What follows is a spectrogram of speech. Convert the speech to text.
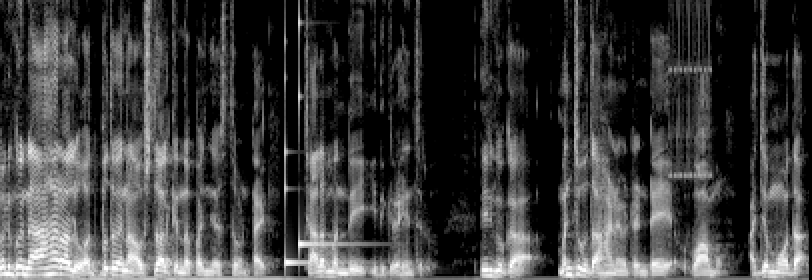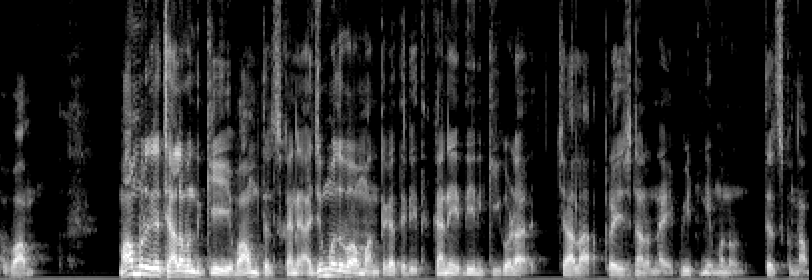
కొన్ని కొన్ని ఆహారాలు అద్భుతమైన ఔషధాల కింద పనిచేస్తూ ఉంటాయి. చాలామంది ఇది గ్రహించరు. దీనికి ఒక మంచి ఉదాహరణ ఏమిటంటే వాము అజమోద వాము. మామూలుగా చాలామందికి వాము తెలుసు కానీ అజమోద వాము అంతగా తెలియదు. కానీ దీనికి కూడా చాలా ప్రయోజనాలు ఉన్నాయి వీటిని మనం తెలుసుకుందాం.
